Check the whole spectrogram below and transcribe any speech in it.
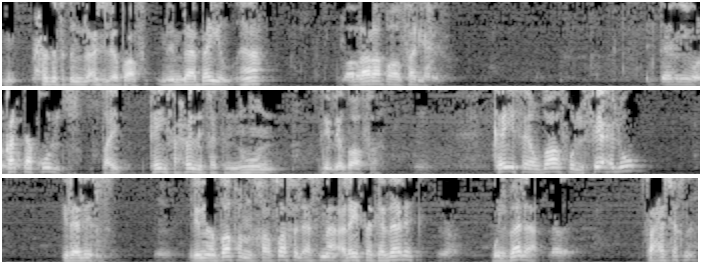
مم. حذفت النون لأجل الإضافة. من بابين ها؟ ضرب وفرح. قد تقول طيب كيف حذفت النون للإضافة؟ كيف يضاف الفعل إلى الاسم؟ لأن إضافة من خصائص الأسماء أليس كذلك؟ نعم. والبلاء. صح يا شيخنا؟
